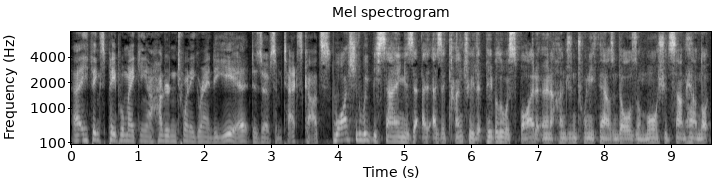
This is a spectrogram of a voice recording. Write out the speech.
uh, he thinks people making 120 grand a year deserve some tax cuts. Why should we be saying, as a, as a country, that people who aspire to earn $120,000 or more should somehow not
